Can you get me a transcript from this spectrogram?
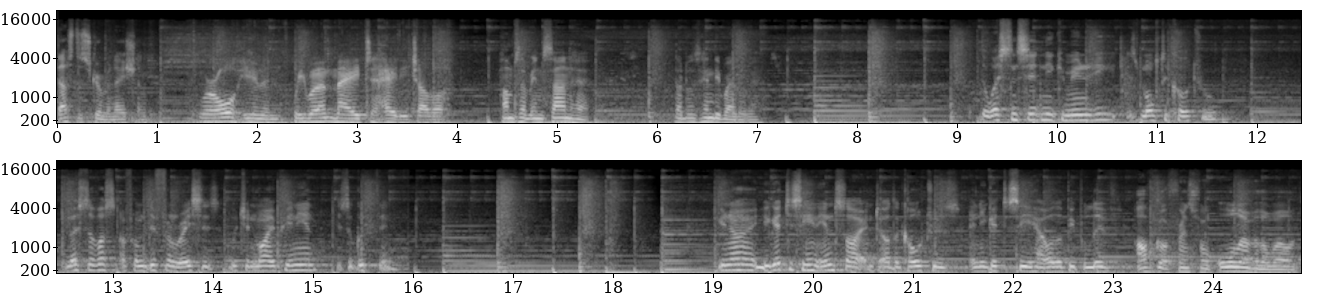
That's discrimination. We're all human. We weren't made to hate each other. Hum sab insan hai. That was Hindi, by the way. The Western Sydney community is multicultural. Most of us are from different races, which in my opinion is a good thing. You know, you get to see an insight into other cultures and you get to see how other people live. I've got friends from all over the world.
